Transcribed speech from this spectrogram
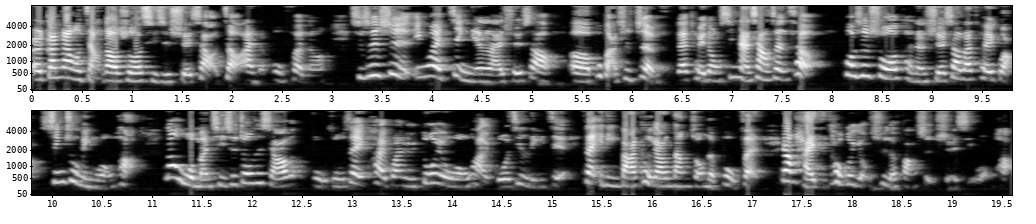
而刚刚我讲到说，其实学校教案的部分呢，其实是因为近年来学校呃，不管是政府在推动新南向政策，或是说可能学校在推广新住民文化。那我们其实就是想要补足这一块关于多元文化与国际理解，在一零八课纲当中的部分，让孩子透过有趣的方式学习文化。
